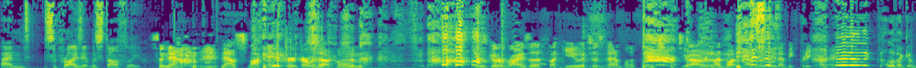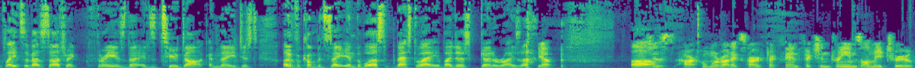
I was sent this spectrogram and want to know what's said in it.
and surprise it was Starfleet. So now, now Spock and Kirk are without homes. You just go to Risa, fuck you, it's just them on a beach for two hours. I'd watch that movie, that'd be pretty alright. All the complaints about Star Trek 3 is that it's too dark and they just overcompensate in the worst, best way by just going to Risa. Yep. Oh, Just our homoerotic Star Trek fan fiction dreams all made true.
